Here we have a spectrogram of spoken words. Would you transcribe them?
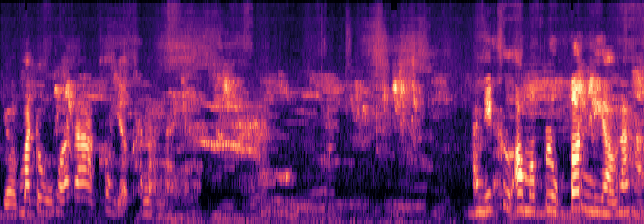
เดี๋ยวมาดูว่ารากเขาเยอะขนาดไหน อันนี้คือเอามาปลูกต้นเดียวนะคะ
